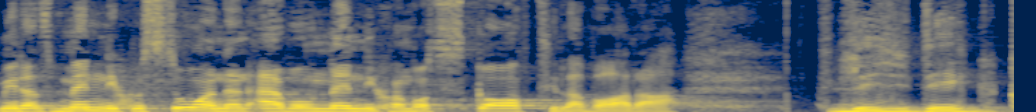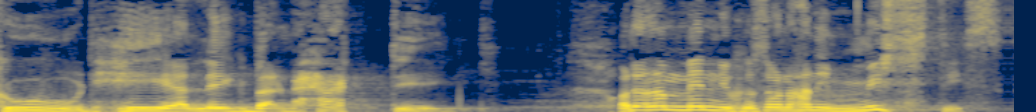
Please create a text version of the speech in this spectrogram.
medan Människosonen är vad människan var skapt till att vara. Lydig, god, helig, barmhärtig. Och denna Människoson han är mystisk.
